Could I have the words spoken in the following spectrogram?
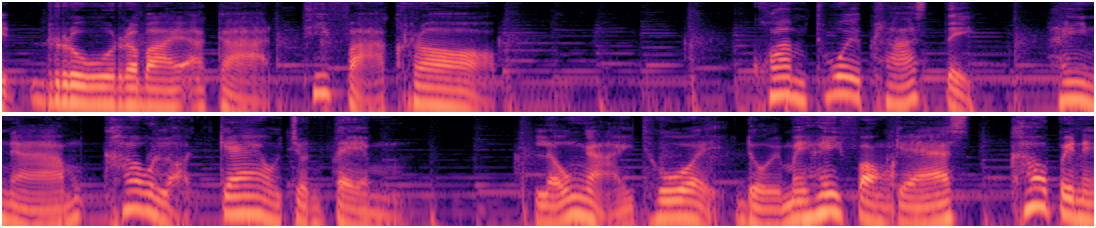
ิดรูระบายอากาศที่ฝาครอบ คว่ำถ้วยพลาสติกให้น้ำเข้าหลอดแก้วจนเต็ม แล้วหงายถ้วยโดยไม่ให้ฟองแก๊สเข้าไปใน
